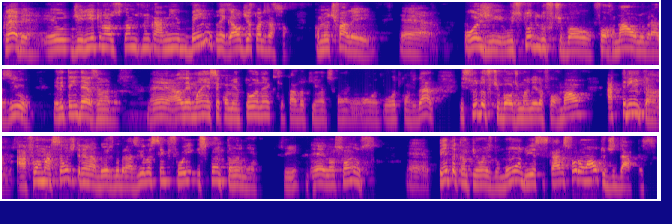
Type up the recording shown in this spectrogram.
Kleber, eu diria que nós estamos num caminho bem legal de atualização. Como eu te falei, é, hoje o estudo do futebol formal no Brasil ele tem 10 anos. Né? A Alemanha, você comentou, né, que você estava aqui antes com o outro convidado, estuda futebol de maneira formal há 30 anos. A formação de treinadores no Brasil ela sempre foi espontânea. Sim. Né? Nós somos é, pentacampeões do mundo e esses caras foram autodidatas.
